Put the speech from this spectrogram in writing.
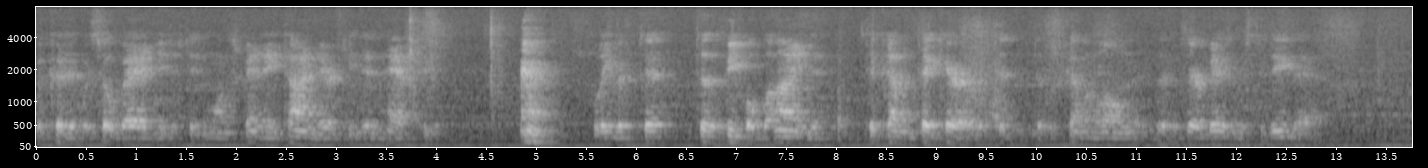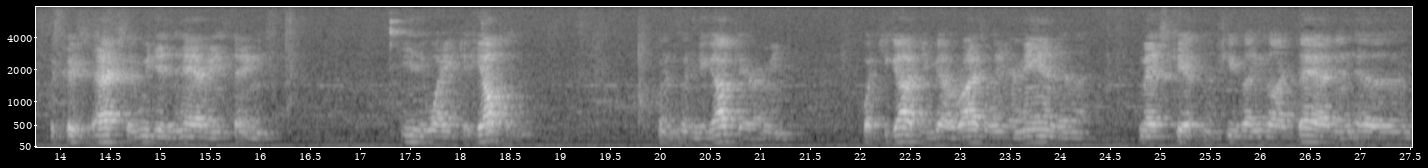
because it was so bad, you just didn't want to spend any time there if you didn't have to. Leave it to, to the people behind to, to come and take care of it, that, that was coming along, that- that was their business to do that. Because actually, we didn't have anything, any way to help them when, when you got there. I mean, what you got, you got a rifle in your hand and a mess kit and a few things like that, and other than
